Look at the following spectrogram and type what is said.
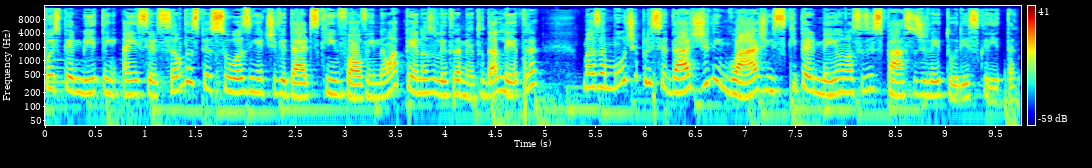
pois permitem a inserção das pessoas em atividades que envolvem não apenas o letramento da letra, mas a multiplicidade de linguagens que permeiam nossos espaços de leitura e escrita.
